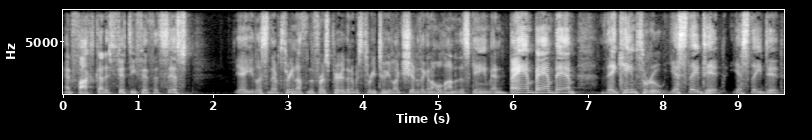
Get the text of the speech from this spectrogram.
And Fox got his 55th assist. Yeah, you listen, they're 3 nothing the first period, then it was 3 2. You're like, shit, are they going to hold on to this game? And bam, bam, bam, they came through. Yes, they did. Yes, they did.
